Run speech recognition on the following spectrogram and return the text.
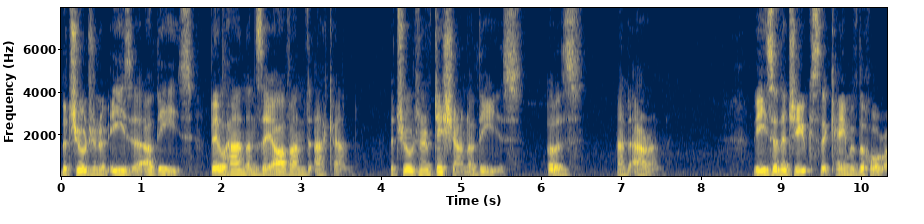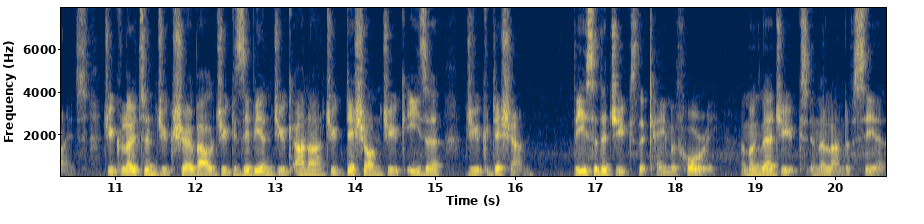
The children of Ezer are these, Bilhan and Zeav and Akan. The children of Dishan are these, Uz and Aran. These are the dukes that came of the Horites, Duke Lotan, Duke Shobal, Duke Zibeon, Duke Anah, Duke Dishon, Duke Ezer, Duke Dishan. These are the dukes that came of Hori, among their dukes in the land of Seir.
